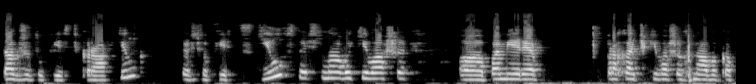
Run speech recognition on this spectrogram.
Также тут есть крафтинг. То есть вот есть skills, то есть навыки ваши. А, по мере прокачки ваших навыков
